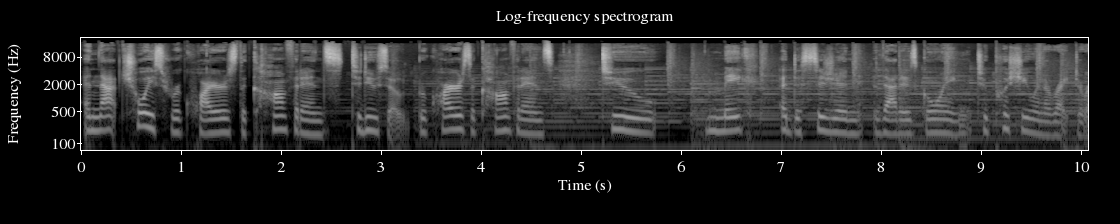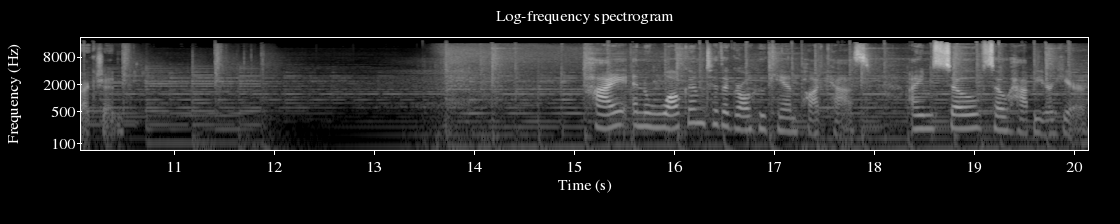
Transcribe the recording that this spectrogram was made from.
And that choice requires the confidence to do so, requires the confidence to make a decision that is going to push you in the right direction. Hi, and welcome to the Girl Who Can podcast. I'm so, so happy you're here.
